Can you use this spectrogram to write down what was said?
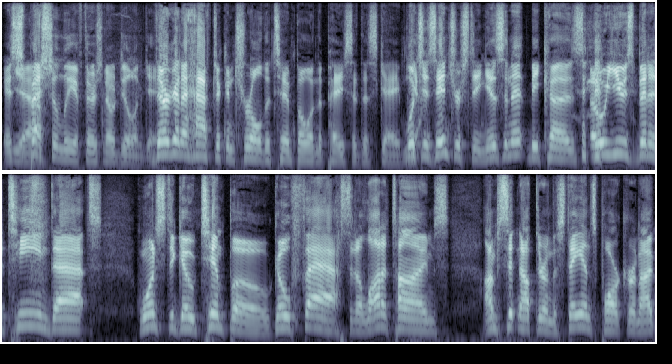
Especially if there's no Dylan Gates. They're going to have to control the tempo and the pace of this game, which Yeah. is interesting, isn't it? Because OU's been a team that wants to go tempo, go fast, and a lot of times I'm sitting out there in the stands, Parker, and I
